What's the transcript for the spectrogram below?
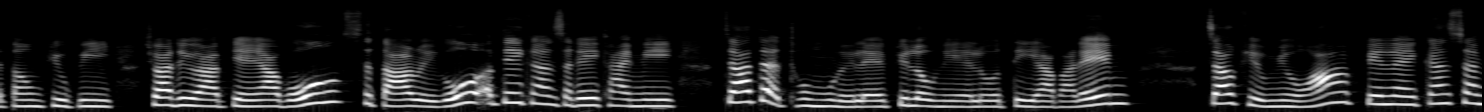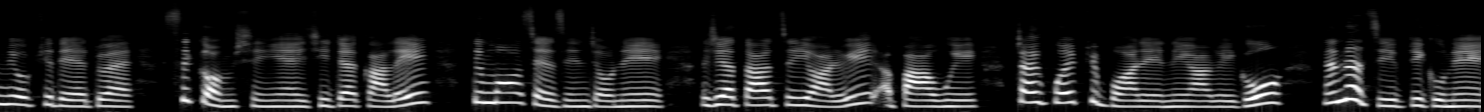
အသုံးပြုပြီးရွာတွေရွာပြန်ရဖို့စစ်သားတွေကိုအသေးခံစတဲ့ခိုင်းပြီးကြားသက်ထိုးမှုတွေလည်းပြုလုပ်နေရလို့သိရပါတယ်။ကြောက်ဖြူမျိုးဟာပင်လယ်ကမ်းဆက်မျိုးဖြစ်တဲ့အတွက်စစ်ကော်မရှင်ရဲ့ရည်တပ်ကလည်းတင်မောဆယ်စင်းကျော်နဲ့အရက်သားကြေးရွာတွေအပါအဝင်တိုက်ပွဲဖြစ်ပွားတဲ့နေရာတွေကိုလက်နက်ကြီးပစ်ကူနဲ့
